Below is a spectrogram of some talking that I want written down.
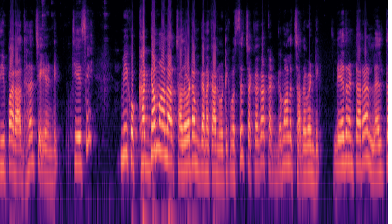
దీపారాధన చేయండి. చేసి మీకు ఖడ్గమాల చదవటం కనుక నోటికి వస్తే చక్కగా ఖడ్గమాల చదవండి. లేదంటారా లలిత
